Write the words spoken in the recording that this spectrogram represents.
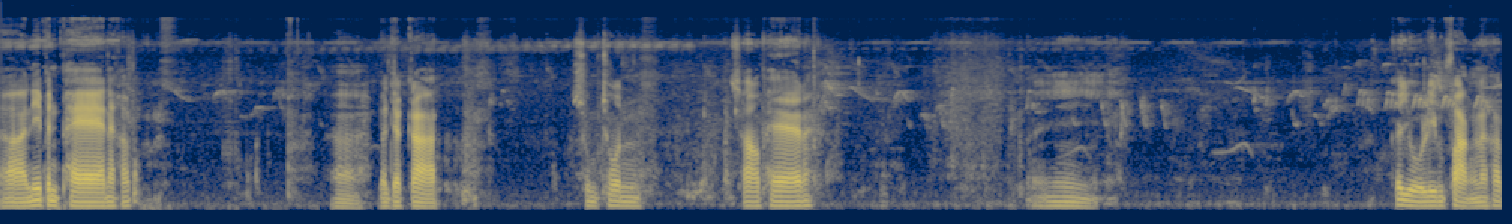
อ่านี่เป็นแพรนะครับอ่าบรรยากาศ ชุมชน ชาวแพนะนี่ ก็อยู่ริมฝั่งนะครับ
